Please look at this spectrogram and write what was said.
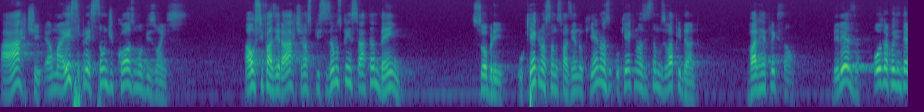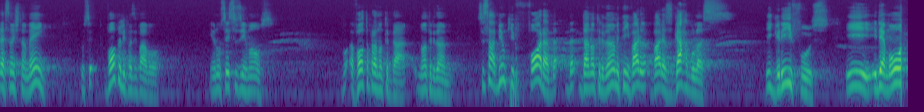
a arte é uma expressão de cosmovisões. Ao se fazer arte, nós precisamos pensar também sobre o que é que nós estamos fazendo, o que é, nós, o que, é que nós estamos lapidando. Vale a reflexão. Beleza? Outra coisa interessante também, você, volta ali, fazendo favor. Eu não sei se os irmãos. Volta para Notre Dame. Notre Dame. Vocês sabiam que fora da, da Notre Dame tem vários, várias gárgulas e grifos e, e demônios.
